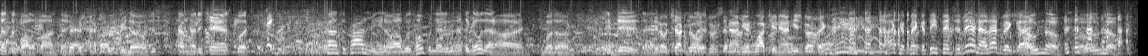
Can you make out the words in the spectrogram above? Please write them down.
since the qualifying thing. you know, just haven't had a chance, but kind of surprised me. You know, I was hoping that it wouldn't have to go that high, but uh, it did. You know, Chuck I'm Noll's going to sit down here and watch you now, and he's going to think, hmm, I could make a defensive end out of that big guy. Oh no! Oh no!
